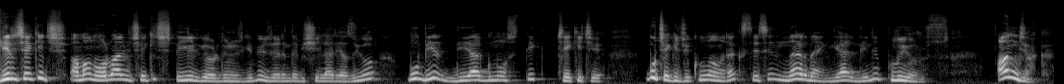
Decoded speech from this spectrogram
bir çekiç ama normal bir çekiç değil gördüğünüz gibi üzerinde bir şeyler yazıyor. Bu bir diagnostik çekici. Bu çekici kullanarak sesin nereden geldiğini buluyoruz. Ancak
